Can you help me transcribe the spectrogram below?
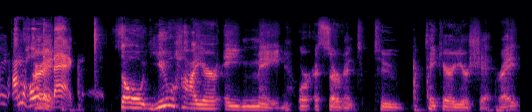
I'm, I'm holding right. back. So you hire a maid or a servant to take care of your shit, right?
